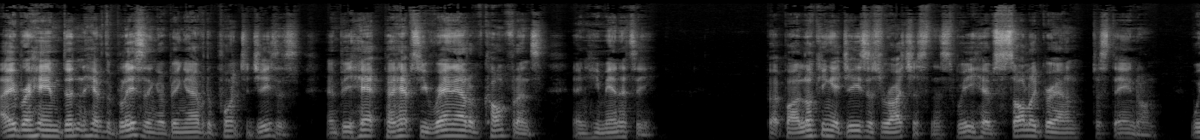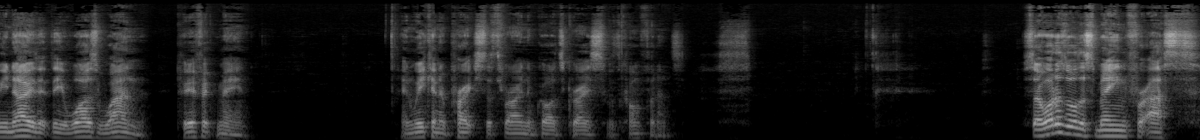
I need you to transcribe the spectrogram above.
Abraham didn't have the blessing of being able to point to Jesus, and perhaps he ran out of confidence in humanity. But by looking at Jesus' righteousness, we have solid ground to stand on. We know that there was one perfect man, and we can approach the throne of God's grace with confidence. So, what does all this mean for us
